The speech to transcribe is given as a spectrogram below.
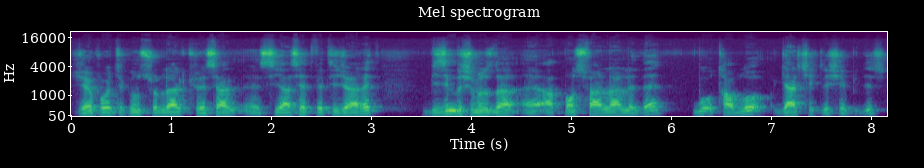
jeopolitik unsurlar, küresel e, siyaset ve ticaret bizim dışımızda e, atmosferlerle de bu tablo gerçekleşebilir.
